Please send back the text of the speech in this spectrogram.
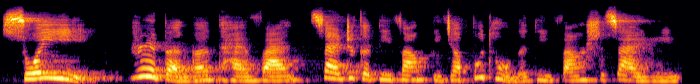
所以日本跟台湾在这个地方比较不同的地方是在于，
